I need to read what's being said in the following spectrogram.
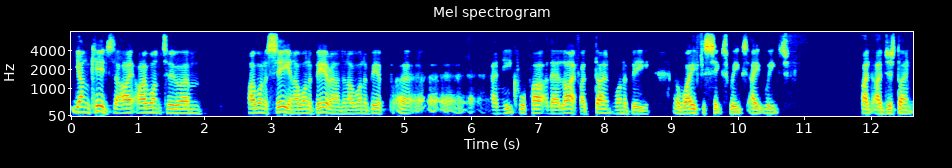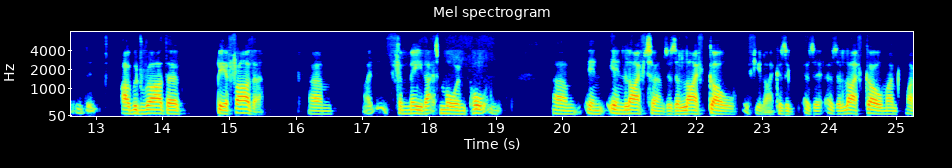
young kids that I, I want to um, I want to see and I want to be around and I want to be a, a, a, a- an equal part of their life. I don't want to be away for six weeks, eight weeks. I, I just don't. I would rather be a father. Um, I, for me, that's more important um, in in life terms as a life goal, if you like, as a as a as a life goal. My my,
